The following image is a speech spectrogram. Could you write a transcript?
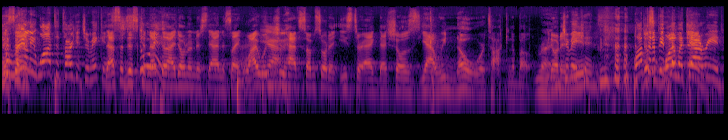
You really want to target Jamaicans. That's the Just do disconnect that I don't understand. It's like, why wouldn't Yeah. you have some sort of Easter egg that shows, yeah, we know what we're talking about. Right. You know what I mean? Jamaicans. Walk to Just the people that can't read.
